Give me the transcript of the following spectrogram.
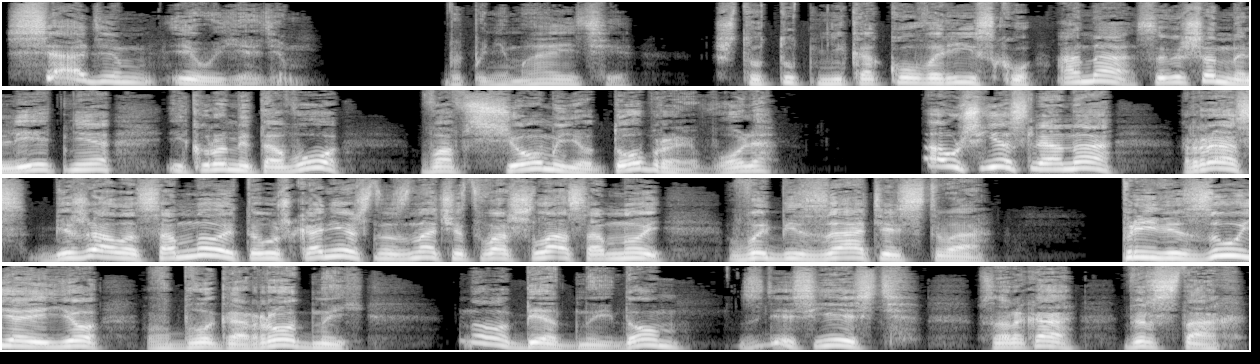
сядем и уедем. Вы понимаете, что тут никакого риску. Она совершеннолетняя, и, кроме того, во всем ее добрая воля. А уж если она раз бежала со мной, то уж, конечно, значит, вошла со мной в обязательство. Привезу я ее в благородный, но бедный дом. Здесь есть в сорока верстах,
